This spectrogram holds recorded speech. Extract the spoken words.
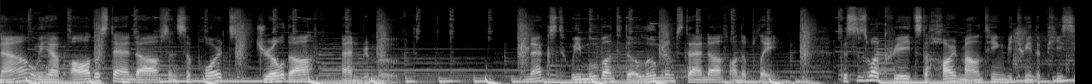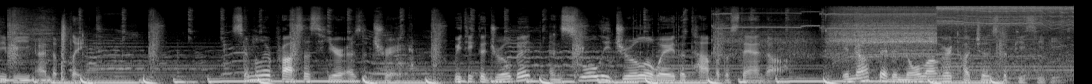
Now we have all the standoffs and supports drilled off and removed. Next, we move on to the aluminum standoff on the plate. This is what creates the hard mounting between the PCB and the plate. Similar process here as the tray. We take the drill bit and slowly drill away the top of the standoff, enough that it no longer touches the PCB.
